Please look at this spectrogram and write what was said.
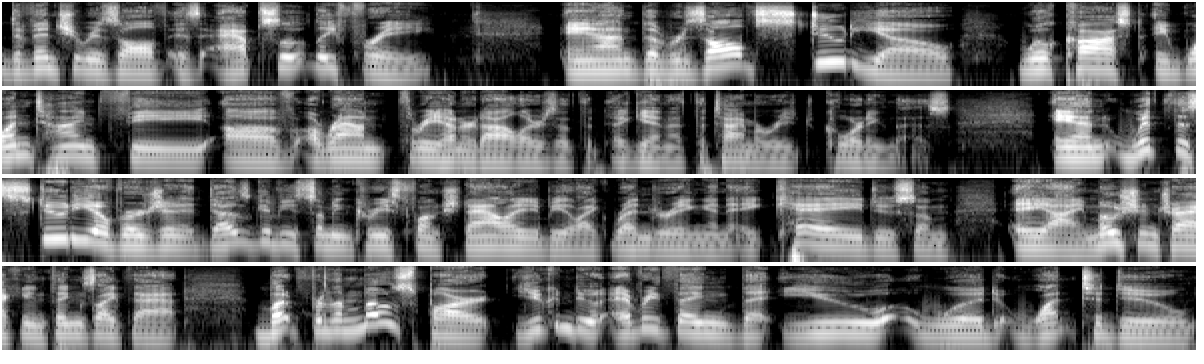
DaVinci Resolve is absolutely free, and the Resolve Studio will cost a one-time fee of around $300 at the, again at the time of recording this. And with the studio version, it does give you some increased functionality to be like rendering in 8K, do some AI motion tracking, things like that. But for the most part, you can do everything that you would want to do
